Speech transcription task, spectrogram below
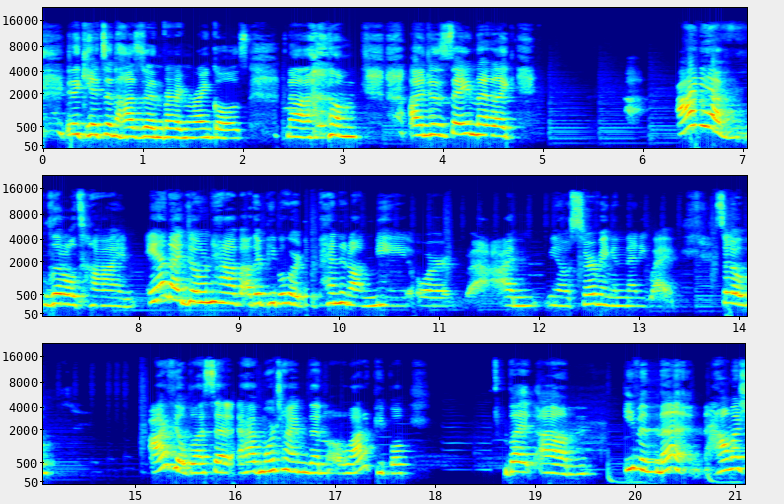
the kids and husband bring wrinkles. No, um, I'm just saying that like I have little time and I don't have other people who are dependent on me or I'm, you know, serving in any way. So I feel blessed that I have more time than a lot of people. But um, even then, how much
